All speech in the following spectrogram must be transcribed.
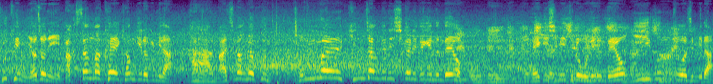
두 팀 여전히 막상막하의 경기력입니다. 아 마지막 몇 분 정말 긴장되는 시간이 되겠는데요. 대기심이 two 들어올리는데요. minutes of added 2분 time. 주어집니다.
